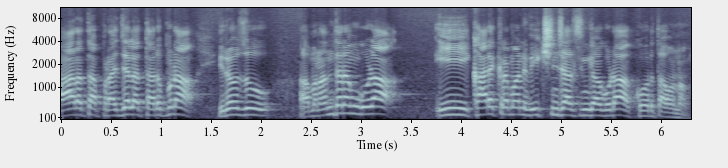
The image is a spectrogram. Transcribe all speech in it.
భారత ప్రజల తరపున ఈరోజు మనందరం కూడా ఈ కార్యక్రమాన్ని వీక్షించాల్సిందిగా కూడా కోరుతా ఉన్నాం.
